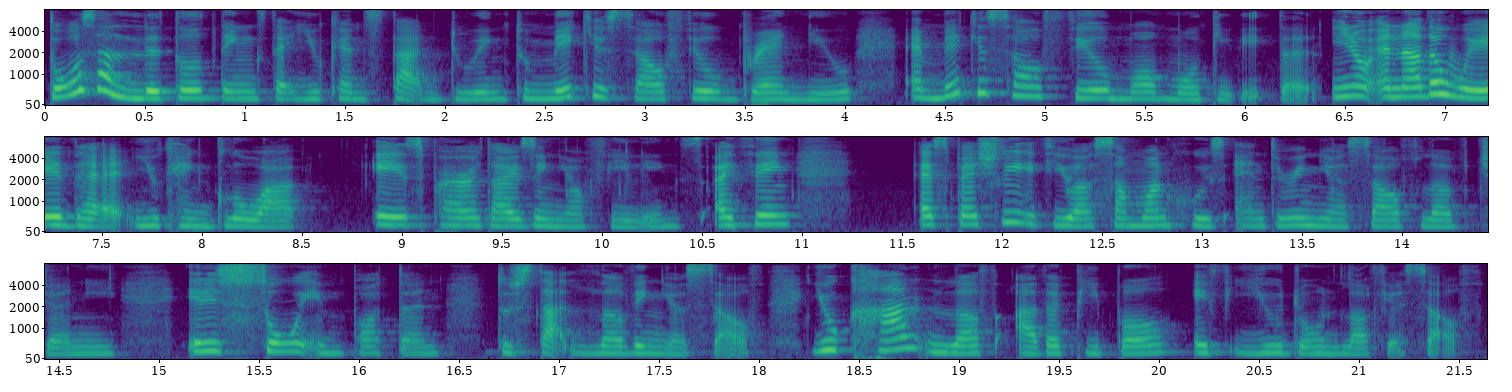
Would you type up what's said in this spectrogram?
Those are little things that you can start doing to make yourself feel brand new and make yourself feel more motivated. You know, another way that you can glow up is prioritizing your feelings. I think especially if you are someone who is entering your self love journey, it is so important to start loving yourself. You can't love other people if you don't love yourself.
